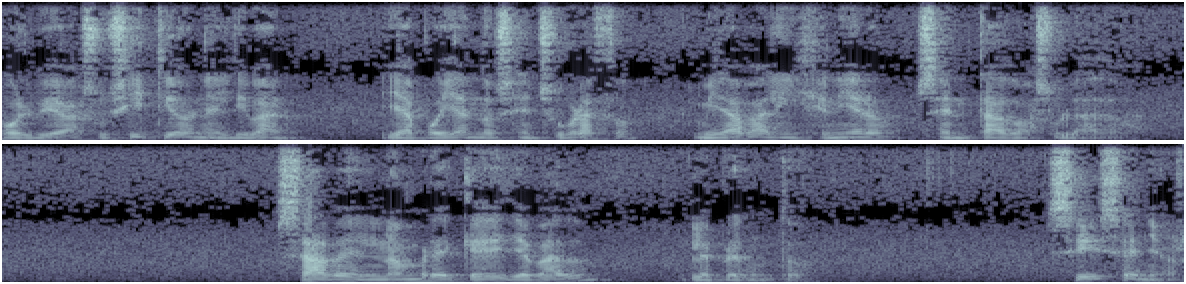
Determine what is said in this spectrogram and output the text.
volvió a su sitio en el diván y apoyándose en su brazo miraba al ingeniero sentado a su lado. ¿Sabe el nombre que he llevado? Le preguntó. Sí, señor,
